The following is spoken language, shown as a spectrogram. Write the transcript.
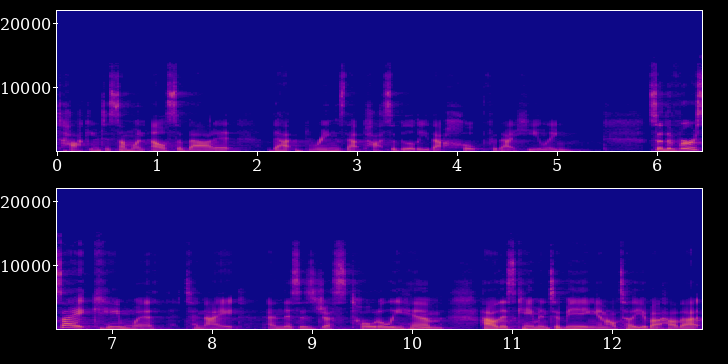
talking to someone else about it, that brings that possibility, that hope for that healing. So, the verse I came with tonight and this is just totally him, how this came into being. And I'll tell you about how that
